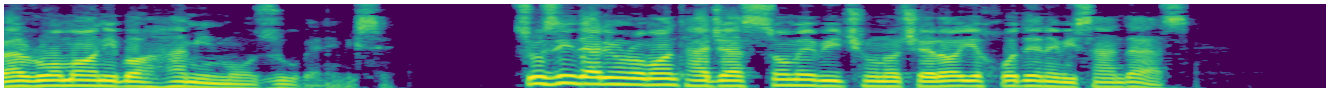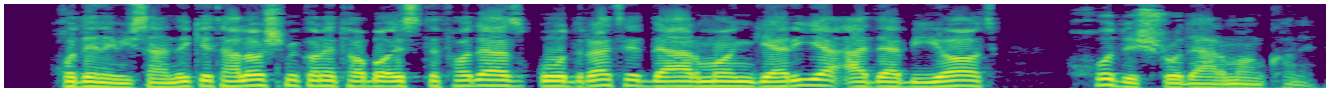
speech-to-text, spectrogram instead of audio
و رومانی با همین موضوع بنویسه. سوزی در این رمان تجسم بیچون و چرای خود نویسنده است. خود نویسنده که تلاش می‌کنه تا با استفاده از قدرت درمانگری ادبیات خودش رو درمان کنه.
